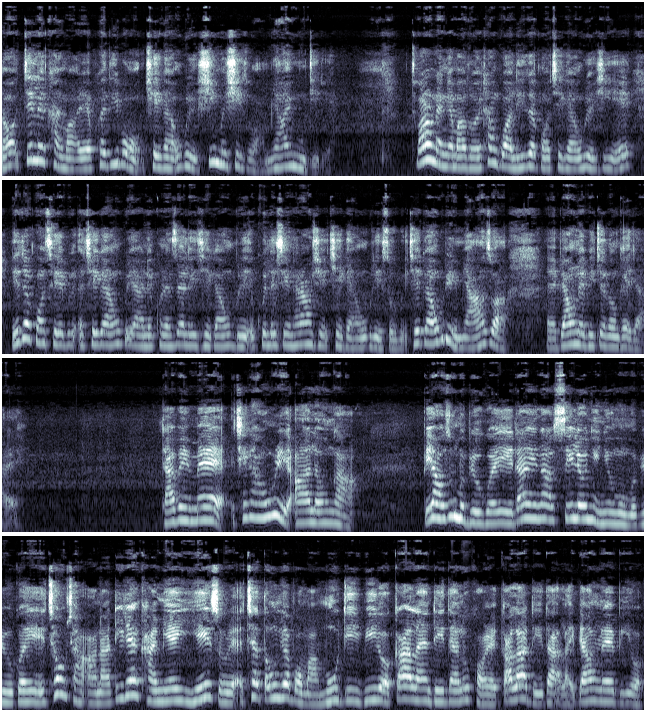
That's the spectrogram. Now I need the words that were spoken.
နော်ကြစ်လက်ခိုင်ပါတဲ့ဖွဲ့စည်းပုံအခြေခံဥပဒေရှိမရှိဆိုတာအများကြီးမူတည်တယ်ကျမတို့နိုင်ငံမှာဆိုရင်1940ခွန်အခြေခံဥပဒေရှိရယ်40ခွန်အခြေခံဥပဒေနဲ့84အခြေခံဥပဒေ equalization 2008အခြေခံဥပဒေဆိုပြီးအခြေခံဥပဒေများစွာအဲပြောင်းလဲပြီးကျင့်သုံးခဲ့ကြတယ်ဒါပေမဲ့အခြေခံဥပဒေအားလုံးက ပြည်အောင်စုမပြိုကွဲရေးတိုင်းရင်းသားစီးလုံးညီညွတ်မှုမပြိုကွဲရေးချုပ်ချာအာဏာတည်တဲ့ခိုင်မြဲရေးဆိုတဲ့အချက်၃ချက်ပေါ်မှာမူတည်ပြီးတော့ကာလန်ဒေတာလို့ခေါ်တဲ့ကာလဒေတာလိုက်ပြောင်းလဲပြီးတော့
